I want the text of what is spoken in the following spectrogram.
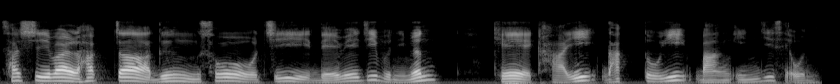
사시발 학자 능소지 내외지분이면 개 가이 낙도이 망인지 세온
